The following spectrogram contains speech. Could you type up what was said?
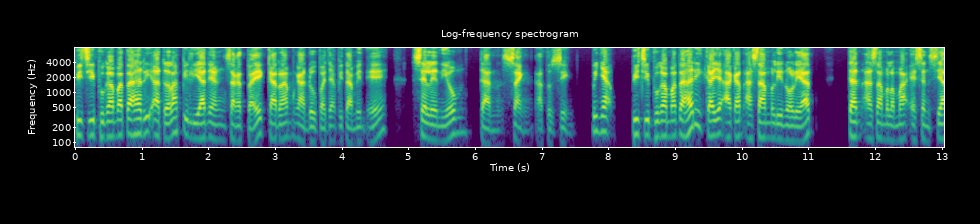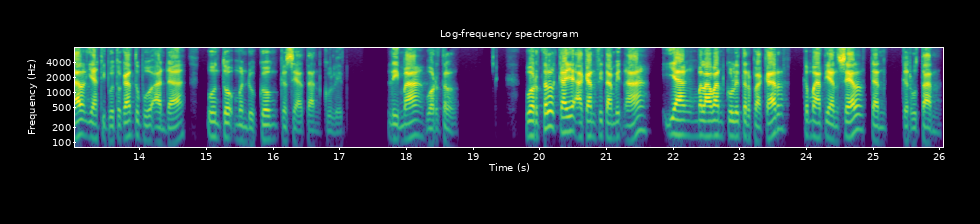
Biji bunga matahari adalah pilihan yang sangat baik karena mengandung banyak vitamin E, selenium, dan seng atau zinc. Minyak biji bunga matahari kaya akan asam linoleat dan asam lemak esensial yang dibutuhkan tubuh Anda untuk mendukung kesehatan kulit. 5. Wortel Wortel kaya akan vitamin A yang melawan kulit terbakar kematian sel, dan kerutan.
